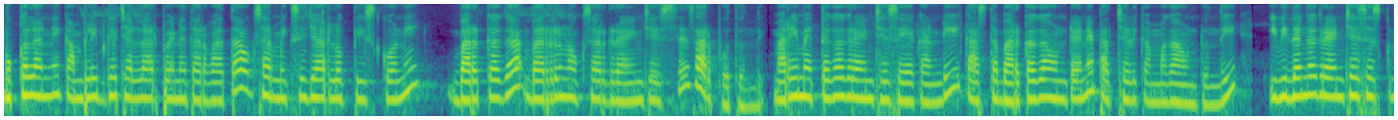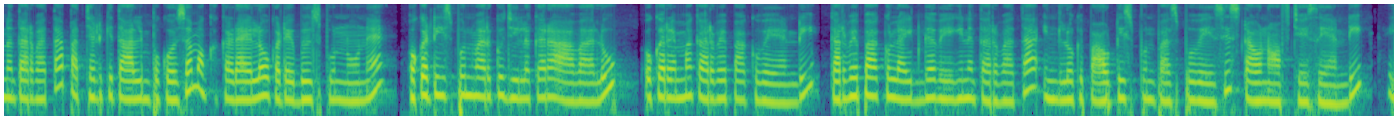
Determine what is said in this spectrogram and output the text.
ముక్కలన్నీ కంప్లీట్గా చల్లారిపోయిన తర్వాత ఒకసారి మిక్సీ జార్లోకి తీసుకొని బరకగా బర్రను ఒకసారి గ్రైండ్ చేస్తే సరిపోతుంది. మరీ మెత్తగా గ్రైండ్ చేసేయకండి. కాస్త బరకగా ఉంటేనే పచ్చడి కమ్మగా ఉంటుంది. ఈ విధంగా గ్రైండ్ చేసేసుకున్న తర్వాత పచ్చడికి తాలింపు కోసం ఒక కడాయిలో ఒక టేబుల్ స్పూన్ నూనె ఒక టీ స్పూన్ వరకు జీలకర్ర ఆవాలు ఒక రెమ్మ కరివేపాకు వేయండి. కరివేపాకు లైట్గా వేగిన తర్వాత ఇందులోకి పావు టీ స్పూన్ పసుపు వేసి స్టవ్ను ఆఫ్ చేసేయండి. ఈ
